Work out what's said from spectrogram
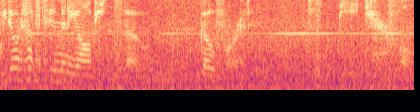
We don't have too many options, though. Go for it. Just be careful.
